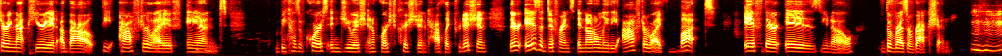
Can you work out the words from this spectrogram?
during that period about the afterlife mm-hmm. and because of course in Jewish and of course Christian Catholic tradition there is a difference in not only the afterlife but if there is you know the resurrection hmm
